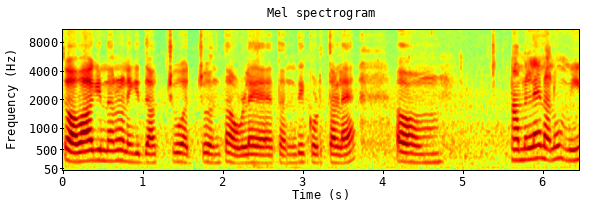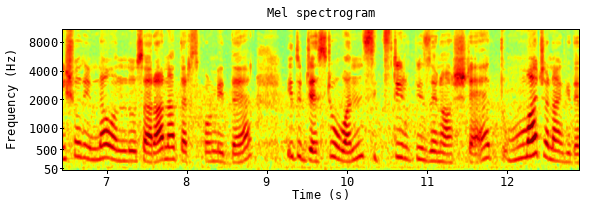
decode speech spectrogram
ಸೊ ಅವಾಗಿಂದನೂ ನನಗೆ ಇದು ಅಚ್ಚು ಅಚ್ಚು ಅಂತ ಅವಳೇ ತಂದು ಕೊಡ್ತಾಳೆ. ಆಮೇಲೆ ನಾನು ಮೀಶೋದಿಂದ ಒಂದು ಸರಾನ ತರಿಸ್ಕೊಂಡಿದ್ದೆ. ಇದು ಜಸ್ಟ್ ಒನ್ ಸಿಕ್ಸ್ಟಿ ರುಪೀಸ್ ಏನೋ ಅಷ್ಟೇ. ತುಂಬ ಚೆನ್ನಾಗಿದೆ.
